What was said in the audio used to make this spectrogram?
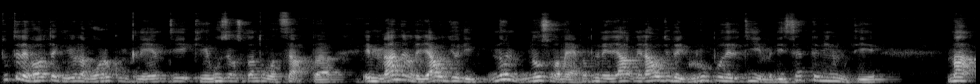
Tutte le volte che io lavoro con clienti che usano soltanto WhatsApp e mi mandano degli audio di, non, non solo a me, proprio nell'audio del gruppo del team di 7 minuti, ma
